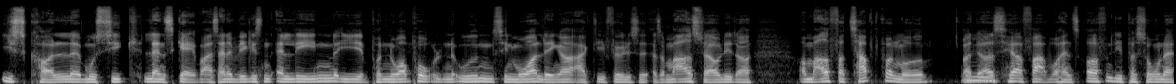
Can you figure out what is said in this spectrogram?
iskolde musiklandskaber. Altså han er virkelig sådan alene i, på Nordpolen, uden sin mor længere-agtige følelse. Altså meget sørgeligt og, og meget fortabt på en måde. Og mm. det er også herfra, hvor hans offentlige persona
